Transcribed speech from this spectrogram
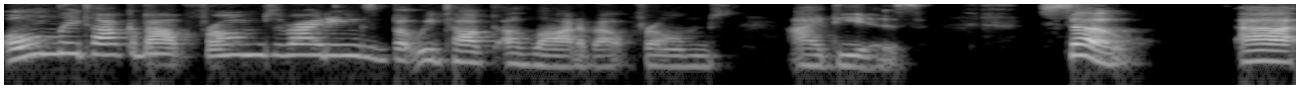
only talk about Fromm's writings, but we talked a lot about Fromm's ideas. So uh,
